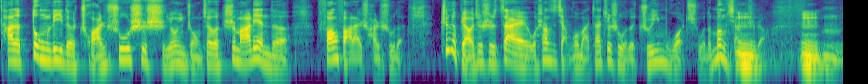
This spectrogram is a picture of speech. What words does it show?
它的动力的传输是使用一种叫做芝麻链的方法来传输的。这个表就是在我上次讲过嘛，它就是我的 Dream Watch，我的梦想之表。嗯嗯，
